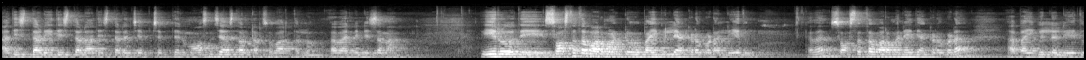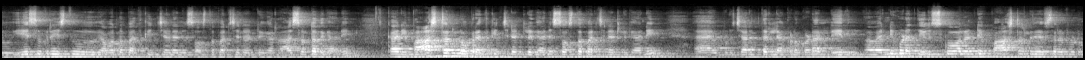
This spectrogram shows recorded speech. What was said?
అది ఇస్తాడు ఇది ఇస్తాడు అది ఇస్తాడు అని చెప్పి చెప్తే మోసం చేస్తూ ఉంటారు సువార్తల్లో. అవన్నీ నిజమా? ఈరోజు స్వస్థత వరం అంటూ బైబిల్ ఎక్కడ కూడా లేదు. కదా? స్వస్థత వరం అనేది ఎక్కడ కూడా ఆ బైబిల్లో లేదు. ఏసుక్రీస్తు ఎవరిని బతికించాడని స్వస్థపరిచినట్టుగా రాసి ఉంటుంది కానీ కానీ పాస్టర్లో బ్రతికించినట్లు కానీ స్వస్థపరిచినట్లు కానీ ఇప్పుడు చరిత్రలు ఎక్కడ కూడా లేదు. అవన్నీ కూడా తెలుసుకోవాలంటే పాస్టర్లు చేస్తున్నటువంటి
